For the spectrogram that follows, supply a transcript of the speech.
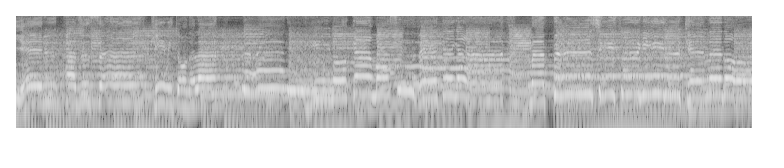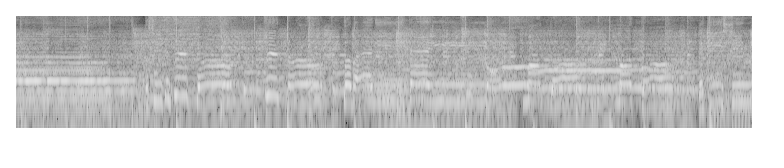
見えるはずさ君となら何もかも全てが眩しすぎるけれど。そしてずっとずっとそばにいたい。もっともっと抱きしめ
